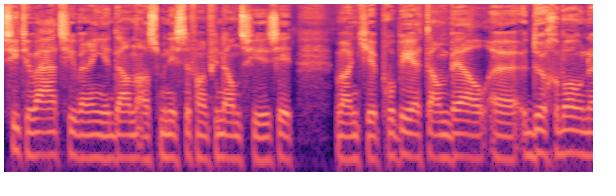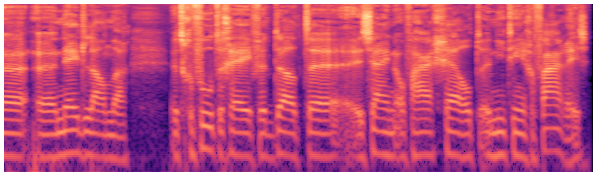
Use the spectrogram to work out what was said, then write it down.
situatie waarin je dan als minister van Financiën zit. Want je probeert dan wel de gewone Nederlander het gevoel te geven dat uh, zijn of haar geld uh, niet in gevaar is.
